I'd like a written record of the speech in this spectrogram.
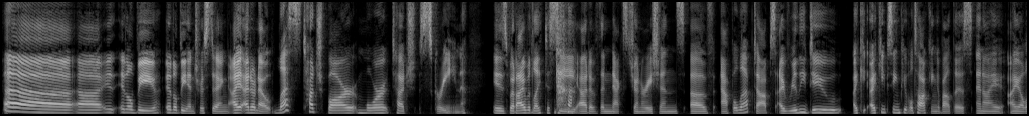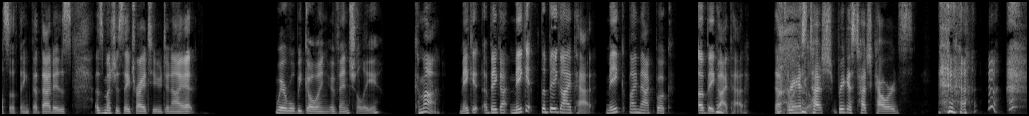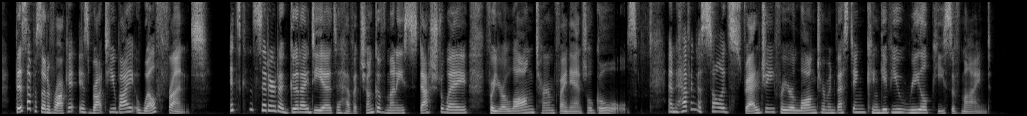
uh, uh, it, will be it'll be interesting. I I don't know. Less touch bar, more touch screen is what I would like to see out of the next generations of Apple laptops. I really do. I, I keep seeing people talking about this, and I I also think that that is as much as they try to deny it, where we'll be going eventually. Come on, make it a big make it the big iPad. Make my MacBook a big mm. iPad. That's bring us touch. Bring us touch cowards. this episode of Rocket is brought to you by Wealthfront it's considered a good idea to have a chunk of money stashed away for your long term financial goals. And having a solid strategy for your long term investing can give you real peace of mind.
